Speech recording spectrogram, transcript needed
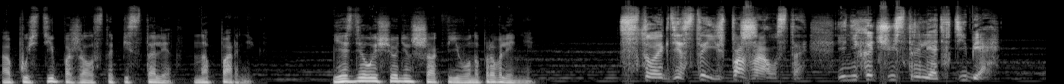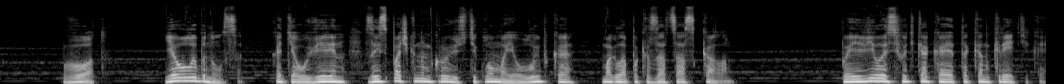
«Опусти, пожалуйста, пистолет, напарник». Я сделал еще один шаг в его направлении. «Стой, где стоишь, пожалуйста! Я не хочу стрелять в тебя!» «Вот». Я улыбнулся, хотя уверен, за испачканным кровью стеклом моя улыбка могла показаться оскалом. Появилась хоть какая-то конкретика.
